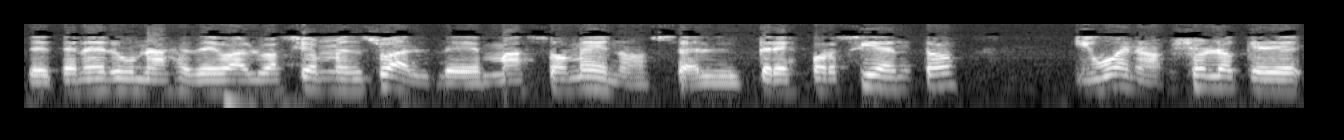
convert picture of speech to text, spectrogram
de tener una devaluación mensual de más o menos el 3%, y bueno, yo lo que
